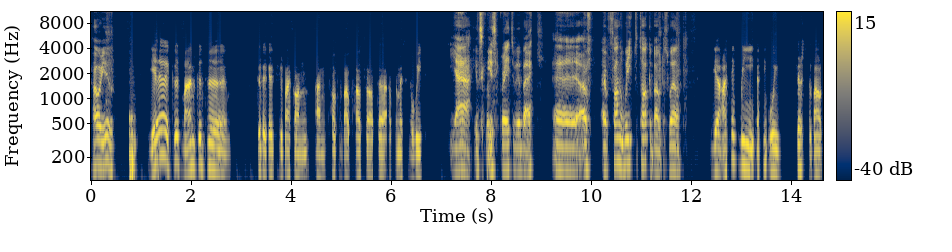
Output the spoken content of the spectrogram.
How are you? Yeah, good man. Good to good to get you back on and talking about culture after after missing a week. Yeah, it's it's great to be back. Uh, a, a fun week to talk about as well. Yeah, I think we I think we just about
